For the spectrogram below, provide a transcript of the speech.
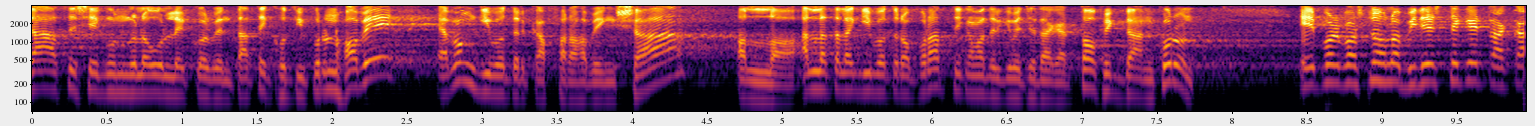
যা আছে সেই গুণগুলো উল্লেখ করবেন, তাতে ক্ষতিপূরণ হবে এবং গিবতের কাফারা হবে ইনশা আল্লাহ আল্লাহ তালা গিবতের অপরাধ থেকে আমাদেরকে বেঁচে থাকার তৌফিক দান করুন। এরপর প্রশ্ন হলো, বিদেশ থেকে টাকা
